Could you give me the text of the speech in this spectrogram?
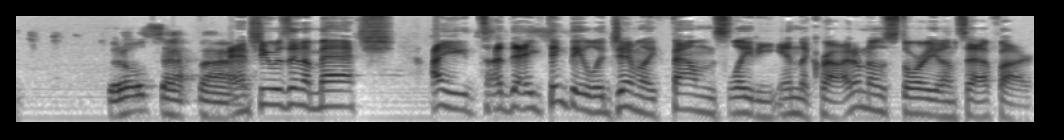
Good old Sapphire. and she was in a match. I, I think they legitimately found this lady in the crowd. I don't know the story on Sapphire.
